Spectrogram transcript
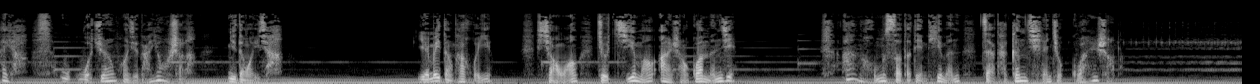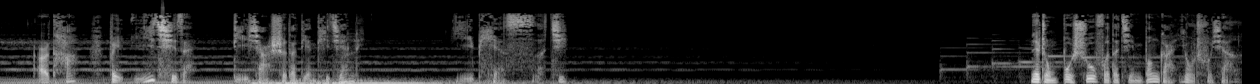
哎呀，我我居然忘记拿钥匙了，你等我一下。”也没等他回应。小王就急忙按上关门键，暗红色的电梯门在他跟前就关上了，而他被遗弃在地下室的电梯间里，一片死寂。那种不舒服的紧绷感又出现了，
